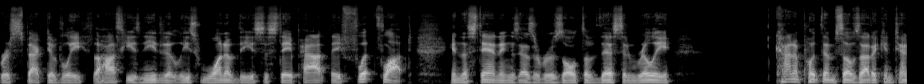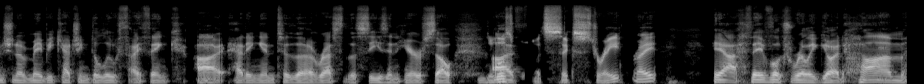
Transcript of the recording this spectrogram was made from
respectively. The Huskies needed at least one of these to stay pat. They flip flopped in the standings as a result of this and really kind of put themselves out of contention of maybe catching Duluth, I think, uh, mm-hmm. heading into the rest of the season here. So, uh, what, six straight, right? Yeah, they've looked really good. Um,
